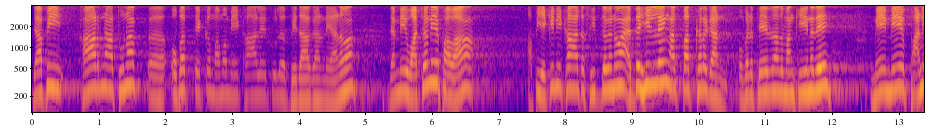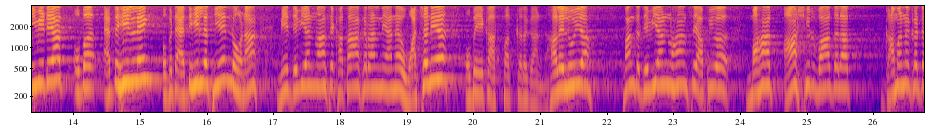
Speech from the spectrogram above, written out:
ද අපි කාරණා තුනක් ඔබත් එක්ක මම මේ කාලය තුළ බෙදාගන්න යනවා. දැ මේ වචනය පවා අපි එකනිකාට සිද්ධ වෙනවා ඇදහිල්ලෙන් අත්පත් කරගන්න. ඔබට තේරනද මං කියනදේ මේ මේ පනිවිඩයත් ඔබ ඇදහිල්ලෙන් ඔබට ඇදහිල්ල තියෙන් ඕනා මේ දෙවියන් වහන්සේ කතා කරන්න යන වචනය ඔබ ඒක අත්පත් කරගන්න. හලෙලූය මන්ද දෙවියන් වහන්සේ අපිව මහත් ආශිර්වාදලත් ගමනකට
